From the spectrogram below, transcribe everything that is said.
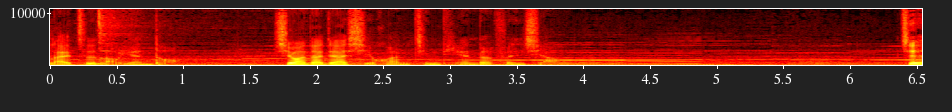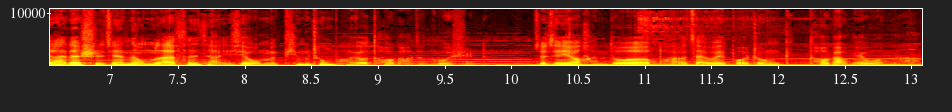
来自老烟斗，希望大家喜欢今天的分享。接下来的时间呢，我们来分享一些我们听众朋友投稿的故事。最近有很多朋友在微博中投稿给我们啊。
